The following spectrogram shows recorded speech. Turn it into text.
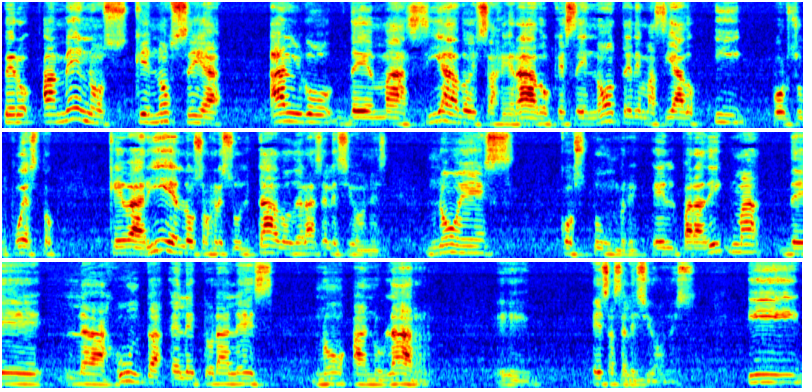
pero a menos que no sea algo demasiado exagerado, que se note demasiado y, por supuesto, que varíen los resultados de las elecciones, no es costumbre. El paradigma de la Junta Electoral es no anular eh, esas elecciones. Y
